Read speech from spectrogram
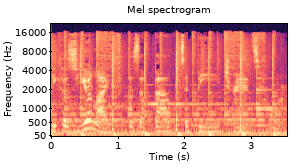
because your life is about to be transformed.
